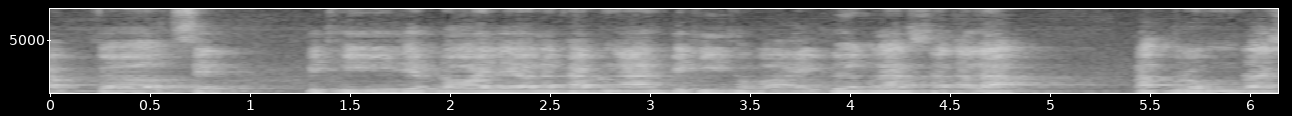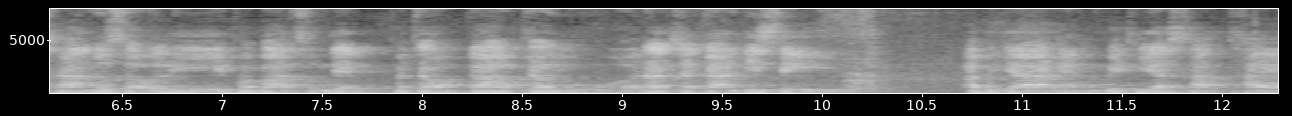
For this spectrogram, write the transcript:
ครับก็เสร็จพิธีเรียบร้อยแล้วนะครับ งานพิธีถวายเครื่องราชสักการะพระบรมราชานุสาวรีย์พระบาทสมเด็จพระจอมเกล้าเจ้าอยู่หัวรัชกาลที่ 4 อภิญญาแห่งวิทยาศาสตร์ไทย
